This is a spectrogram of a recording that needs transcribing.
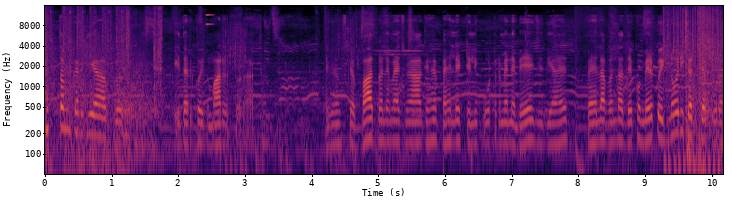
ख़त्म कर दिया अब इधर कोई मार तो रहा था। लेकिन उसके बाद वाले मैच में आ गए हैं। पहले टेलीपोर्टर मैंने भेज दिया है। पहला बंदा देखो मेरे को इग्नोर ही कर दिया पूरा।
